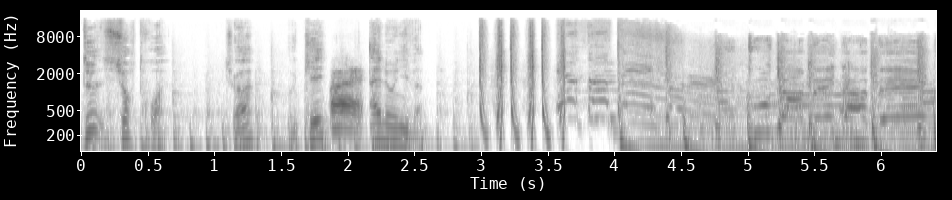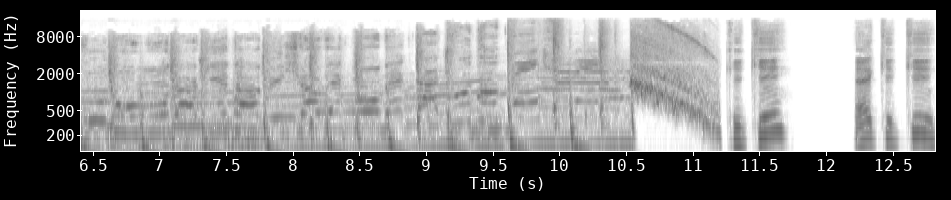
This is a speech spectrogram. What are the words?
Deux sur trois. Tu vois? Ok? Allez, on y va. Kiki? Hey, Kiki,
